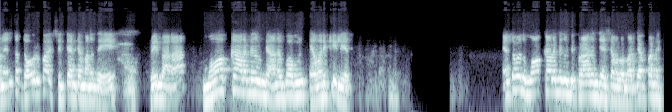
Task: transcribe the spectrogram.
మన ఎంత దౌర్భాగ్య స్థితి అంటే మనది ప్రియులారా మోకాల మీద ఉండే అనుభవం ఎవరికీ లేదు. ఎంతమంది మోకాల మీద ఉండి ప్రార్థన చేసే వాళ్ళు ఉన్నారు? చెప్పండి.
